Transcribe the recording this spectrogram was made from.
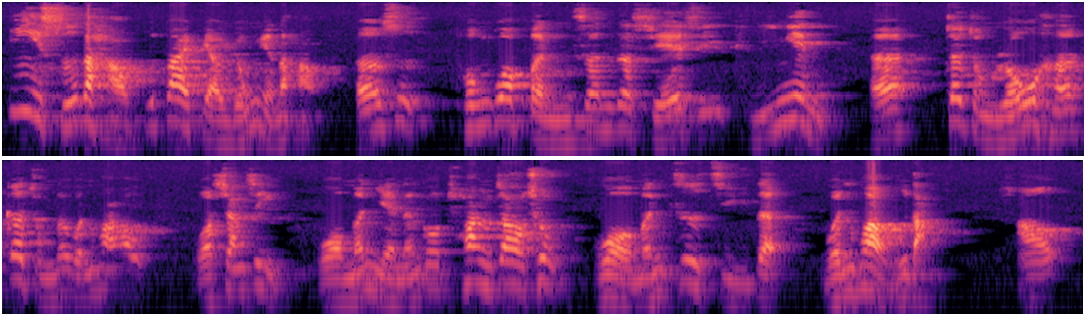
一时的好，不代表永远的好，而是通过本身的学习、体验和这种融合各种的文化后，我相信我们也能够创造出。我们自己的文化舞蹈，好，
